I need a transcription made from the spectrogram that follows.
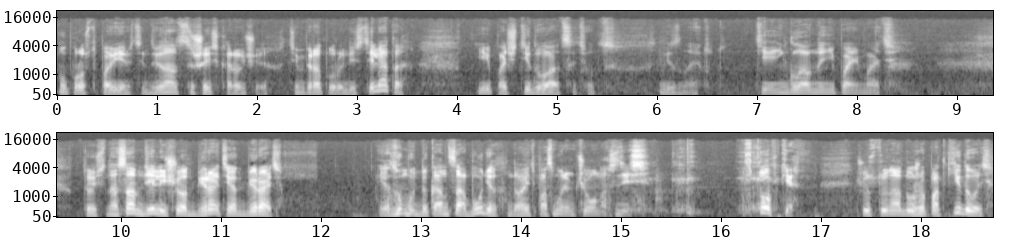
Ну, просто поверьте, 12,6, короче, температура дистиллята – и почти 20. Вот, не знаю, тут тень главное не поймать. То есть на самом деле еще отбирать и отбирать. Я думаю, до конца будет. Давайте посмотрим, что у нас здесь в топке. Чувствую, надо уже подкидывать.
